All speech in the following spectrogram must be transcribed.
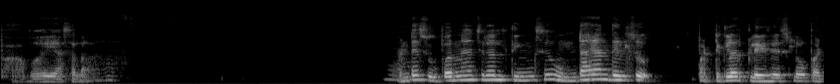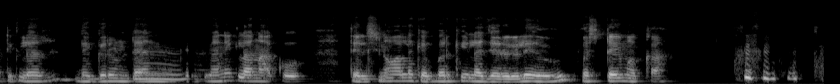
బాబోయ్ అసలు. అంటే సూపర్ న్యాచురల్ థింగ్స్ ఉంటాయని తెలుసు. పర్టికులర్ ప్లేసెస్లో పర్టికులర్ దగ్గర ఉంటాయని. తెలుసు కానీ ఇట్లా నాకు తెలిసిన వాళ్ళకి ఎవ్వరికి ఇలా జరగలేదు. ఫస్ట్ టైం అక్క.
